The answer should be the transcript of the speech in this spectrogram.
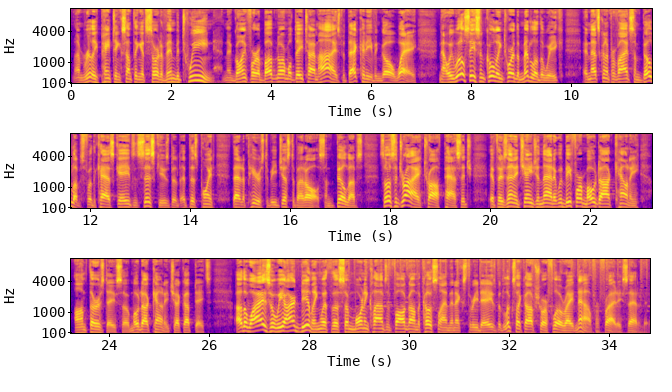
I'm really painting something that's sort of in between. Now going for above normal daytime highs, but that could even go away. Now we will see some cooling toward the middle of the week, and that's going to provide some buildups for the Cascades and Siskiyous, but at this point that appears to be just about all, some buildups. So it's a dry trough passage. If there's any change in that, it would be for Modoc County on Thursday. So Modoc County, check updates. Otherwise, we are dealing with uh, some morning clouds and fog on the coastline the next three days, but it looks like offshore flow right now for Friday, Saturday.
